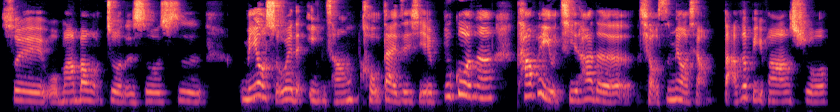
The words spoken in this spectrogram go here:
所以我妈帮我做的时候是。没有所谓的隐藏口袋这些，不过呢，她会有其他的巧思妙想。打个比方说，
